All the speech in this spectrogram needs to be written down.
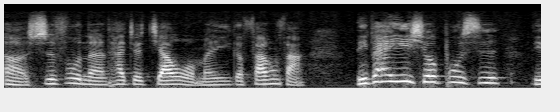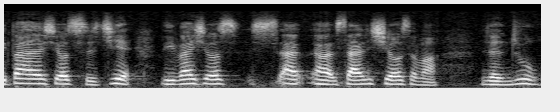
呃师傅呢，他就教我们一个方法：礼拜一修布施，礼拜二修持戒，礼拜修三呃三修什么忍辱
